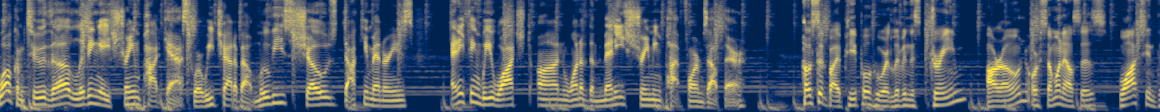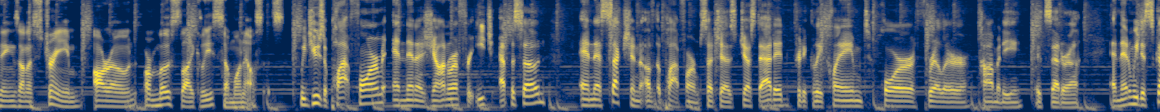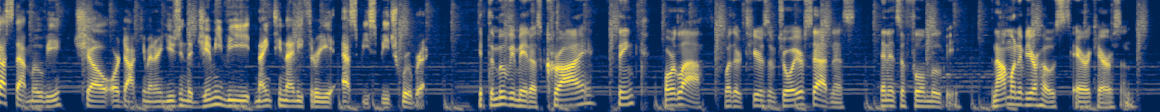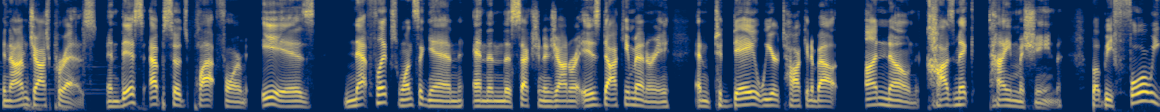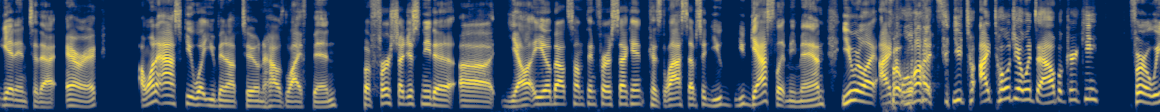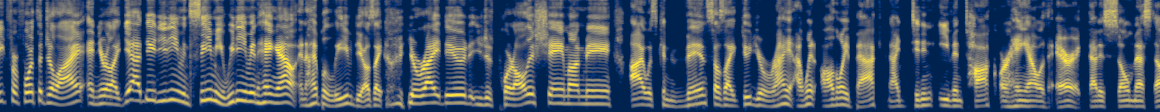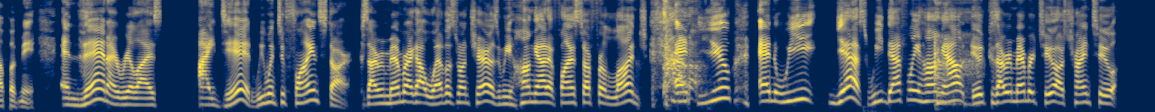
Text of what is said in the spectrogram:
Welcome to the Living a Stream podcast, where we chat about movies, shows, documentaries, anything we watched on one of the many streaming platforms out there. Hosted by people who are living this dream, our own or someone else's, watching things on a stream, our own or most likely someone else's. We choose a platform and then a genre for each episode and a section of the platform, such as just added, critically acclaimed, horror, thriller, comedy, etc. And then we discuss that movie, show, or documentary using the Jimmy V 1993 ESPY speech rubric. If the movie made us cry, think, or laugh, whether tears of joy or sadness, then it's a full movie. And I'm one of your hosts, Eric Harrison. And I'm Josh Perez. And this episode's platform is Netflix once again. And then the section and genre is documentary. And today we are talking about Unknown Cosmic Time Machine. But before we get into that, Eric, I want to ask you what you've been up to and how's life been. But first, I just need to uh, yell at you about something for a second because last episode you you gaslit me, man. You were like, I But told what? you, you t- I told you I went to Albuquerque for a week for Fourth of July, and you're like, Yeah, dude, you didn't even see me. We didn't even hang out, and I believed you. I was like, You're right, dude. You just poured all this shame on me. I was convinced. I was like, Dude, you're right. I went all the way back, and I didn't even talk or hang out with Eric. That is so messed up of me. And then I realized. I did. We went to Flying Star because I remember I got huevos rancheros and we hung out at Flying Star for lunch. And you and we, yes, we definitely hung ah. out, dude. Because I remember too, I was trying to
